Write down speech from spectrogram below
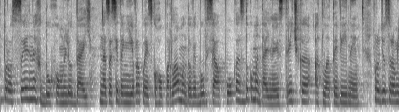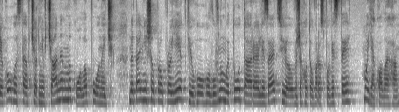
про сильних духом людей на засіданні Європейського парламенту відбувся показ документальної стрічки Атлети війни, продюсером якого став чернівчанин Микола Понич. Детальніше про проєкт, його головну мету та реалізацію вже готова розповісти моя колега.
